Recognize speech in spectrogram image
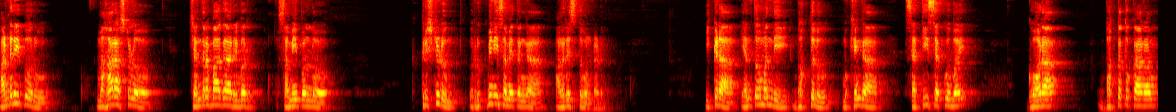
పండరీపూరు మహారాష్ట్రలో చంద్రబాగా రివర్ సమీపంలో కృష్ణుడు రుక్మిణి సమేతంగా అలరిస్తూ ఉంటాడు. ఇక్కడ ఎంతోమంది భక్తులు ముఖ్యంగా సతీ సక్కుబాయ్ ఘోర భక్త తుకారం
